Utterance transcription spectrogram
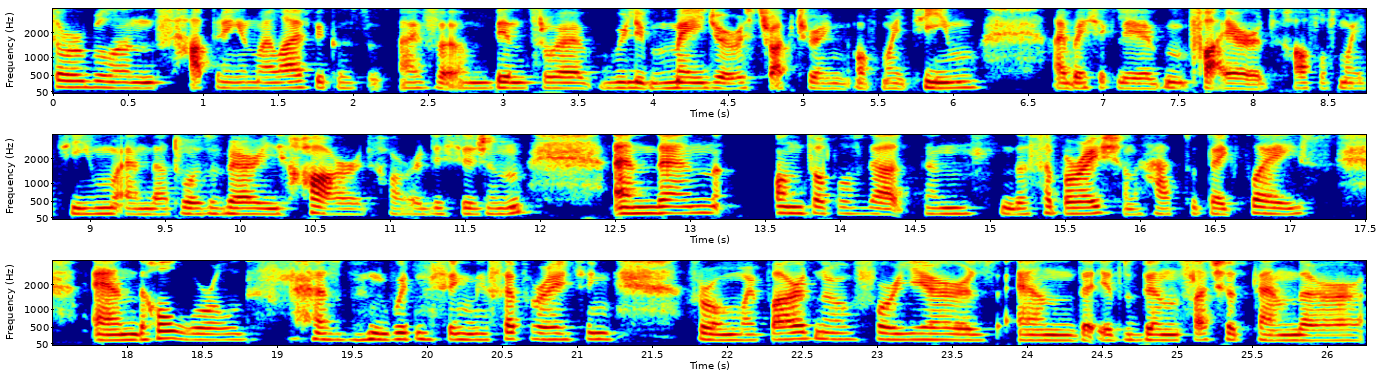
turbulence happening in my life because I've um, been through a really major restructuring of my team. I basically um, fired half of my team, and that was a very hard, hard decision. And then on top of that, then the separation had to take place. And the whole world has been witnessing me separating from my partner for years. And it's been such a tender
